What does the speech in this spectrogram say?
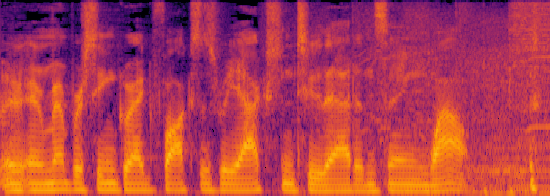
I I remember seeing Greg Fox's reaction to that and saying wow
